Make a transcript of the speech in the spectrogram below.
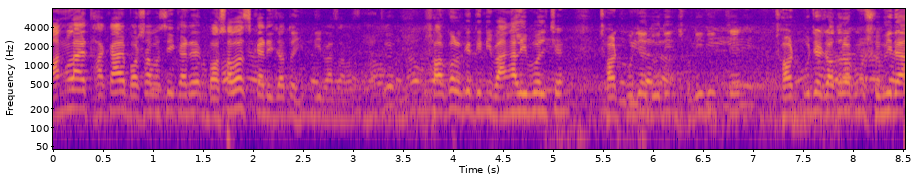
বাংলায় থাকার বসবাসীকারী বসবাসকারী যত হিন্দি ভাষাভাষী আছে, সকলকে তিনি বাঙালি বলছেন। ছট পুজো দুদিন ছুটি দিচ্ছে ছট পুজো যত রকম সুবিধা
